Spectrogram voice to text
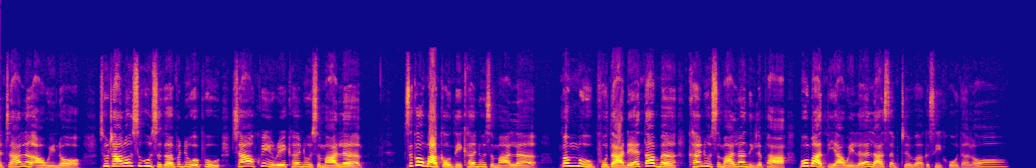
အတားလန်အဝေနောစူထားလို့စကုစကံပတူအဖူရှားအခွင့်ရေခန်းတူစမာလန့်စကုတ်ပါကုံတီခန်းတူစမာလန့် ပမှုဖူတာတဲ့တပန်ခန်းတူစမာလန့်ဒီလက်ဖာပို့ပါတီယာဝေလလာစက်တင်ဘာကစီခိုးတန်လော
